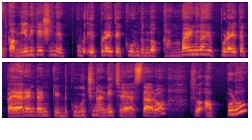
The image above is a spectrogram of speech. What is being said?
కమ్యూనికేషన్ ఎప్పుడు ఎప్పుడైతే ఎక్కువ ఉంటుందో కంబైన్గా ఎప్పుడైతే పేరెంట్ అండ్ కిడ్ కూర్చుని అన్నీ చేస్తారో సో అప్పుడు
